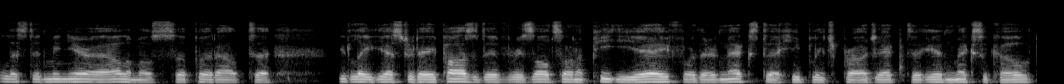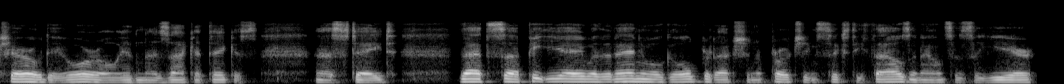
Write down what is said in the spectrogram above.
listed Minera Alamos uh, put out uh, late yesterday positive results on a PEA for their next uh, heap leach project in Mexico, Cerro de Oro in Zacatecas state. That's a PEA with an annual gold production approaching 60,000 ounces a year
